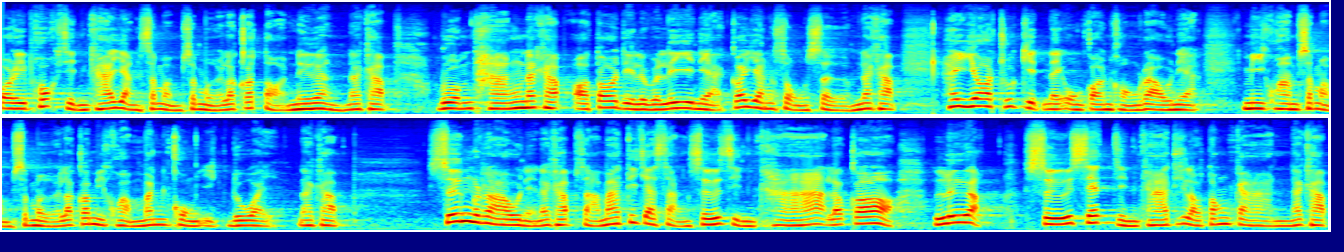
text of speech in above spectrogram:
บริโภคสินค้าอย่างสม่ำเสมอแล้วก็ต่อเนื่องนะครับรวมทั้งนะครับ Auto Delivery เนี่ยก็ยังส่งเสริมนะครับให้ยอดธุรกิจในองค์กรของเราเนี่ยมีความสม่ำเสมอแล้วก็มีความมั่นคงอีกด้วยนะครับซึ่งเราเนี่ยนะครับสามารถที่จะสั่งซื้อสินค้าแล้วก็เลือกซื้อเซตสินค้าที่เราต้องการนะครับ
